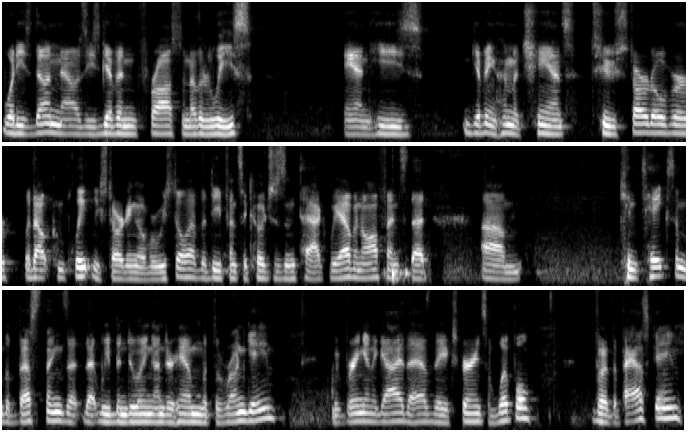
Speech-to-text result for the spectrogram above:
what he's done now is he's given Frost another lease, and he's giving him a chance to start over without completely starting over. We still have the defensive coaches intact. We have an offense that um, can take some of the best things that, that we've been doing under him with the run game. We bring in a guy that has the experience of Whipple for the pass game.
